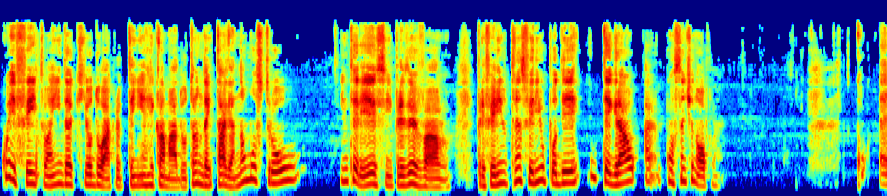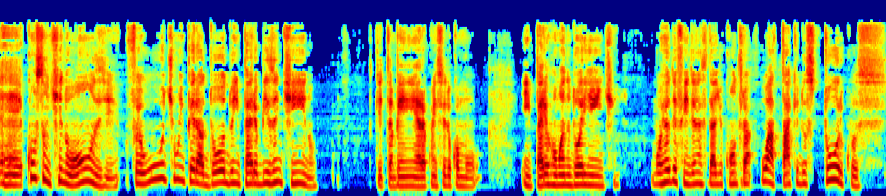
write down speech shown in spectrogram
Com efeito, ainda que Odoacro tenha reclamado o trono da Itália, não mostrou interesse em preservá-lo, preferindo transferir o poder integral a Constantinopla. É, Constantino XI foi o último imperador do Império Bizantino, que também era conhecido como Império Romano do Oriente. Morreu defendendo a cidade contra o ataque dos turcos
